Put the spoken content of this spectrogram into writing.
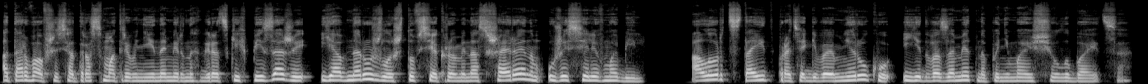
Оторвавшись от рассматривания иномирных городских пейзажей, я обнаружила, что все, кроме нас с Шайреном, уже сели в мобиль а лорд стоит, протягивая мне руку и едва заметно понимающе улыбается.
